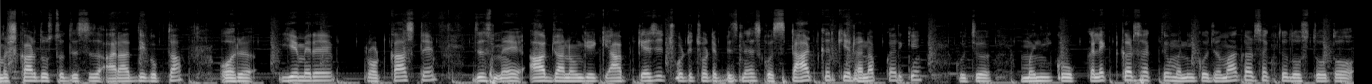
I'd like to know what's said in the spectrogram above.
नमस्कार दोस्तों दिस इज़ आराध्य गुप्ता और ये मेरे प्रॉडकास्ट है, जिसमें आप जानोगे कि आप कैसे छोटे छोटे बिज़नेस को स्टार्ट करके रनअप करके कुछ मनी को कलेक्ट कर सकते हो मनी को जमा कर सकते हो दोस्तों। तो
